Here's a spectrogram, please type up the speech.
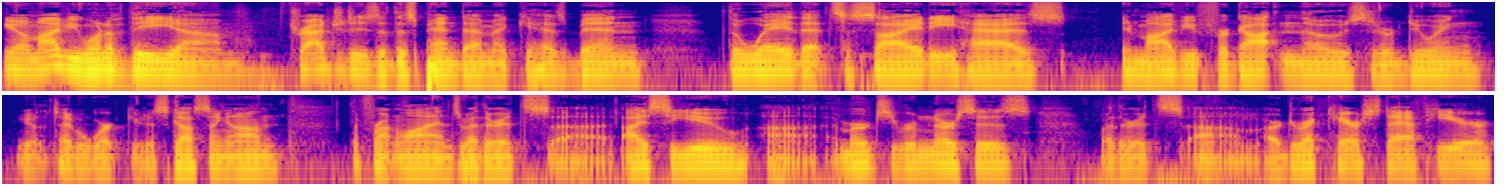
You know, in my view, one of the um, tragedies of this pandemic has been the way that society has, in my view, forgotten those who are doing you know the type of work you're discussing on the front lines, whether it's uh, ICU, uh, emergency room nurses, whether it's um, our direct care staff here.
